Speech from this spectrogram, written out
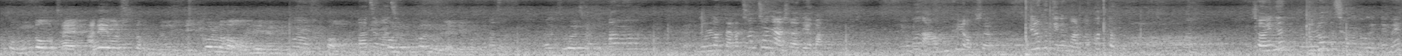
보통 운동 잘 안 해보셨던 분들은 이제 이걸로 막 올리는 어, 있을 거 같아요. 맞아, 이걸, 맞아. 이걸 올려요, 이걸로. 맞아. 그래서 그걸 잘. 빵 눌렀다가 천천히 하셔야 돼요. 막 이건 아무 필요 없어요. 이렇게 뛰는 거랑 똑같다고. 어. 저희는 눌러서 차는 거기 때문에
